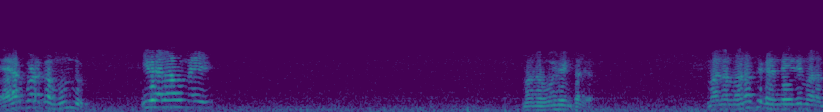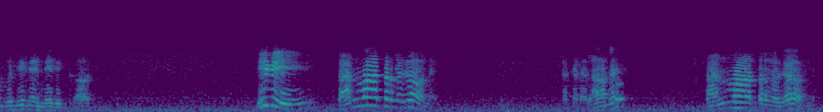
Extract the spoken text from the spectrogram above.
ఏర్పడక ముందు ఇవి ఎలా ఉన్నాయి? మనం ఊహించలేము మన మనసు కండేది మన బుద్ధి కండేది కాదు. ఇవి తన్మాత్రలుగా ఉన్నాయి. అక్కడ ఎలా ఉన్నాయి? తన్మాత్రలుగా ఉన్నాయి.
